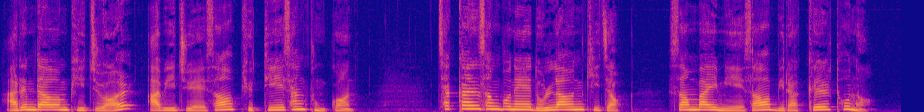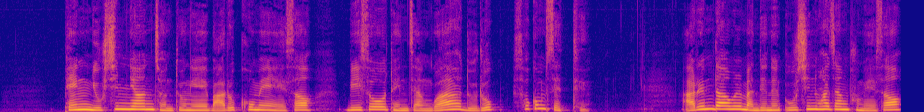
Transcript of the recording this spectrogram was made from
아름다운 비주얼 아비주에서 뷰티 상품권 착한 성분의 놀라운 기적 썬바이미에서 미라클 토너 160년 전통의 마루코메에서 미소 된장과 누룩 소금 세트. 아름다움을 만드는 우신 화장품에서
